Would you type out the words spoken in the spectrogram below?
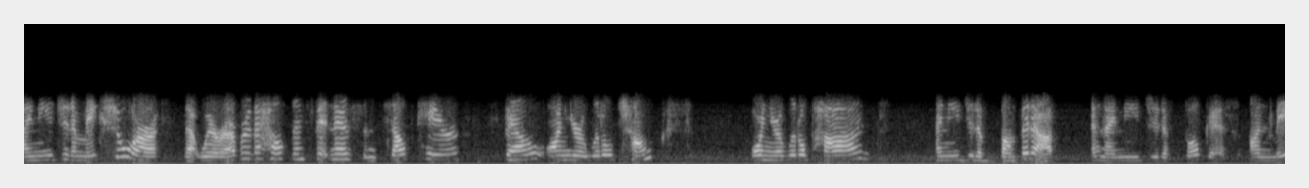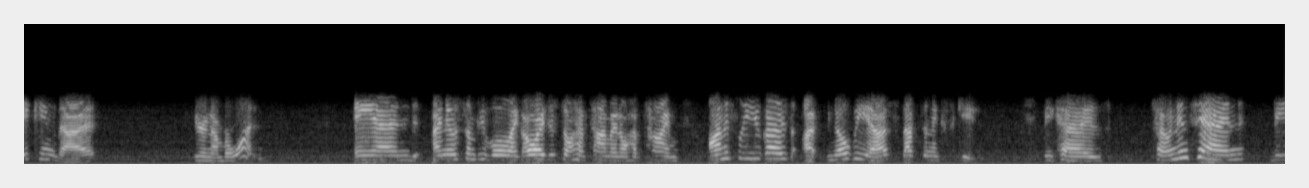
I need you to make sure that wherever the health and fitness and self care fell on your little chunks, on your little pods, I need you to bump it up and I need you to focus on making that your number one. And I know some people are like, oh, I just don't have time. I don't have time. Honestly, you guys, I, no BS. That's an excuse because Tone in 10, the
